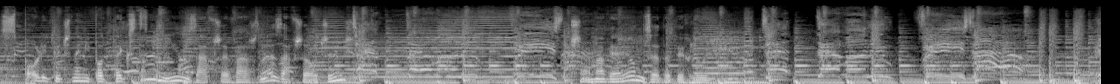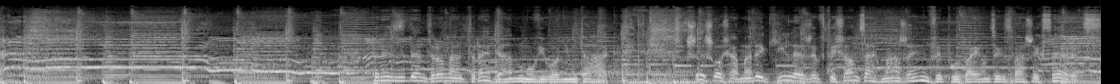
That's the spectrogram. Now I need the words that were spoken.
z politycznymi podtekstami, zawsze ważne, zawsze o czymś, przemawiające do tych ludzi. Prezydent Ronald Reagan mówił o nim tak. Przyszłość Ameryki leży w tysiącach marzeń wypływających z waszych serc.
